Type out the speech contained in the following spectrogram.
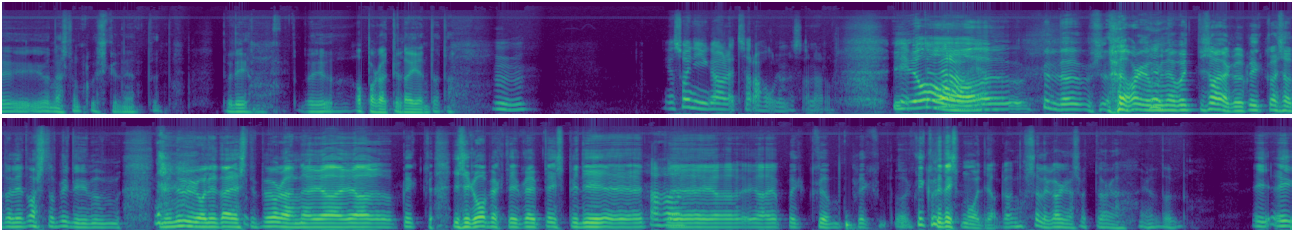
ei õnnestunud kuskil, nii et, et tuli, tuli aparaati täiendada mm ja Sonyga oled sa rahul, ma saan aru? jaa, küll harjumine võttis aega, kõik asjad olid vastupidi, menüü oli täiesti pöörane ja, ja kõik, isegi objektiiv käib teistpidi ette Aha. ja, ja kõik, kõik, kõik oli teistmoodi, aga noh, sellega harjas võtta ära. ei, ei,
